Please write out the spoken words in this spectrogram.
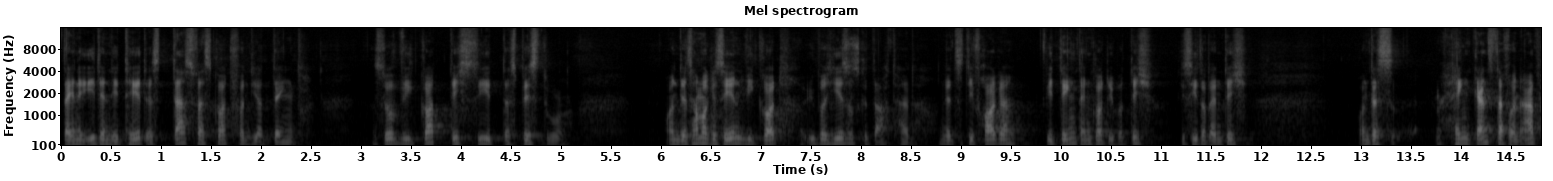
deine Identität ist das, was Gott von dir denkt. So wie Gott dich sieht, das bist du. Und jetzt haben wir gesehen, wie Gott über Jesus gedacht hat. Und jetzt die Frage, wie denkt denn Gott über dich? Wie sieht er denn dich? Und das hängt ganz davon ab,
